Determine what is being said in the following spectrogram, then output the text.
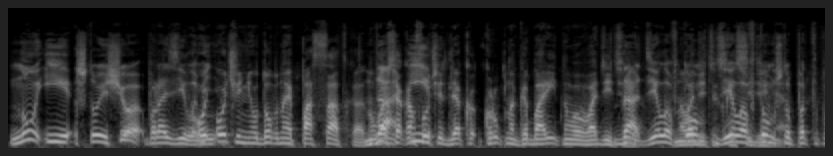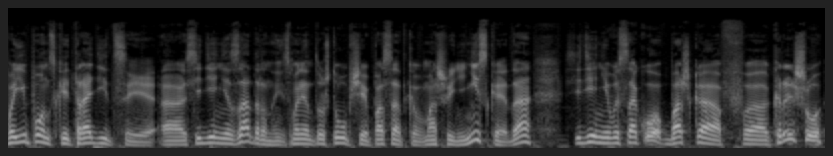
Ну и что еще поразило О- меня? Очень неудобная посадка. Ну, Да, во всяком и- случае, для крупногабаритного водителя. Да, дело в том, дело в том, что по, по японской традиции э, сиденье задрано, несмотря на то, что общая посадка в машине низкая, да, сиденье высоко, башка в э, крышу,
